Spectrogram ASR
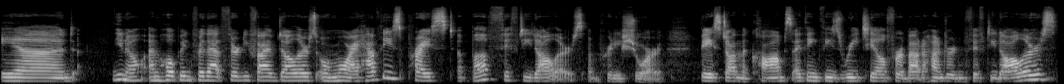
and you know, I'm hoping for that $35 or more. I have these priced above $50, I'm pretty sure, based on the comps. I think these retail for about $150.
